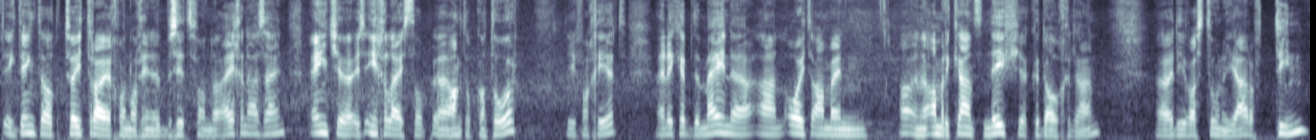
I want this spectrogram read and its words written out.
Ik denk dat twee truien gewoon nog in het bezit van de eigenaar zijn. Eentje is ingelijst op, eh, hangt op kantoor, die van Geert. En ik heb de mijne aan, ooit aan mijn een Amerikaans neefje cadeau gedaan. Eh, die was toen een jaar of tien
